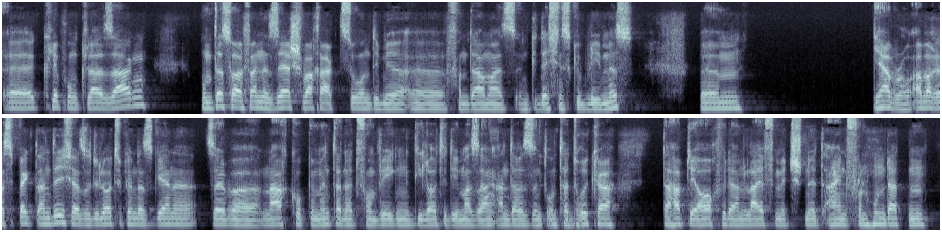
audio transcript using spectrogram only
äh, klipp und klar sagen. Und das war einfach eine sehr schwache Aktion, die mir äh, von damals im Gedächtnis geblieben ist. Ähm, ja, Bro, aber Respekt an dich. Also die Leute können das gerne selber nachgucken im Internet, von wegen die Leute, die immer sagen, andere sind Unterdrücker. Da habt ihr auch wieder einen Live-Mitschnitt, einen von Hunderten,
